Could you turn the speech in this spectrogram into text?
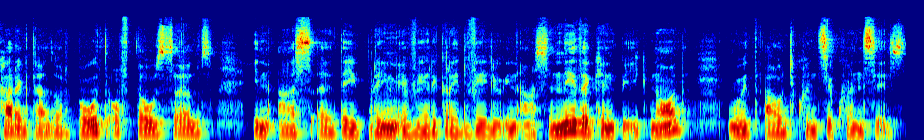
characters or both of those selves in us, uh, they bring a very great value in us. Neither can be ignored without consequences.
